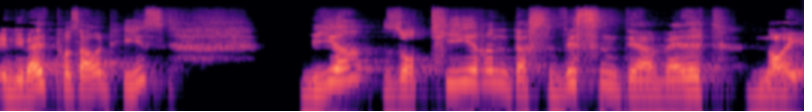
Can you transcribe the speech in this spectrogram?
in die Welt posaunt, hieß, wir sortieren das Wissen der Welt neu.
